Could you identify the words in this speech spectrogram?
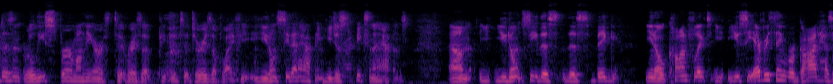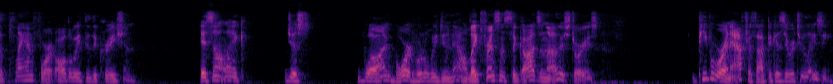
doesn't release sperm on the earth to raise up to, to raise up life. He, you don't see that happening. He just Right. speaks and it happens. Um, you, you don't see this this big you know, conflict. You, you see everything where God has a plan for it all the way through the creation. It's not like just, well, I'm bored. What do we do now? Like, for instance, the gods in the other stories, people were an afterthought because they were too lazy.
